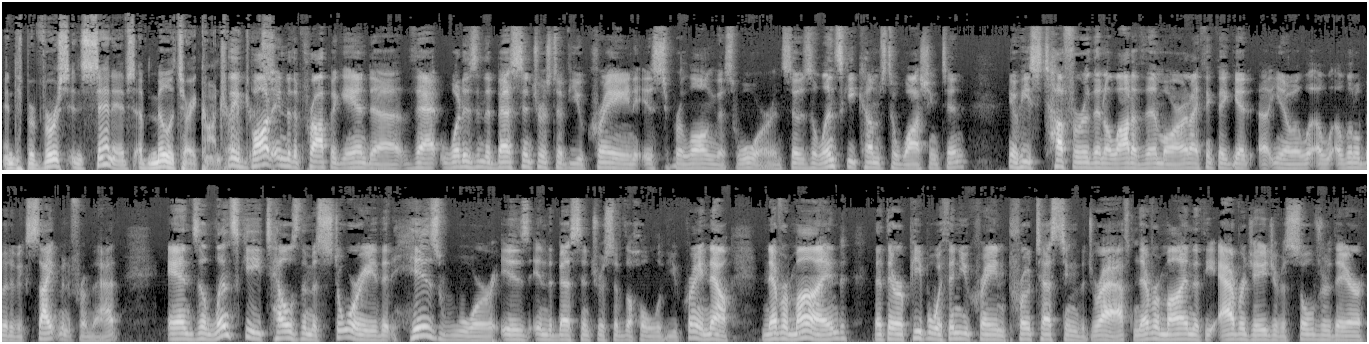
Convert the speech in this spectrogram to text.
and the perverse incentives of military contractors. They bought into the propaganda that what is in the best interest of Ukraine is to prolong this war. And so Zelensky comes to Washington. You know, he's tougher than a lot of them are, and I think they get, uh, you know, a, a little bit of excitement from that. And Zelensky tells them a story that his war is in the best interest of the whole of Ukraine. Now, never mind that there are people within Ukraine protesting the draft. Never mind that the average age of a soldier there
